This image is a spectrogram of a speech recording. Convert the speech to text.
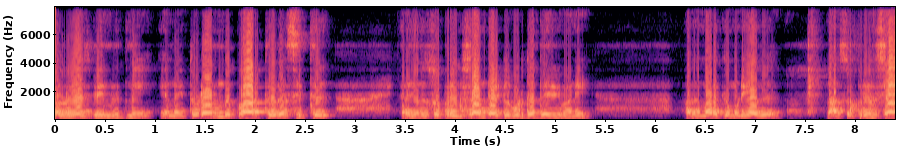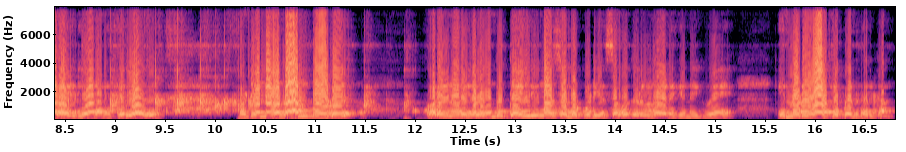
ஆல்வேஸ் பீம் வித் மீ என்னை தொடர்ந்து பார்த்து ரசித்து எனக்கு இந்த சுப்ரீம் ஸ்டார் டைட்டில் கொடுத்த தெய்வமணி அதை மறக்க முடியாது. நான் சுப்ரீம் ஸ்டாரா இல்லையான்னு எனக்கு தெரியாது. பட் என்னை வந்து அன்போடு குறையினர்களை வந்து தைரியமாக சொல்லக்கூடிய சகோதரர்கள் தான் எனக்கு என்றைக்குமே என்னுடைய வாழ்க்கை பிறந்திருக்காங்க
